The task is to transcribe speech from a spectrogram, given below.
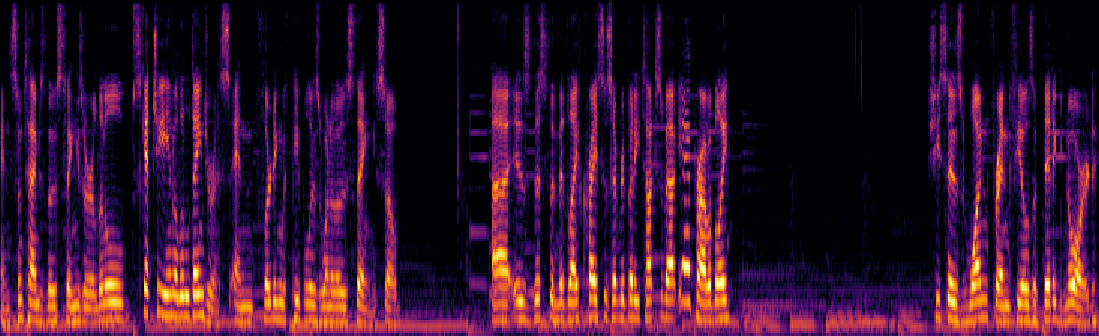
And sometimes those things are a little sketchy and a little dangerous, and flirting with people is one of those things. So, uh, is this the midlife crisis everybody talks about? Yeah, probably. She says one friend feels a bit ignored,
